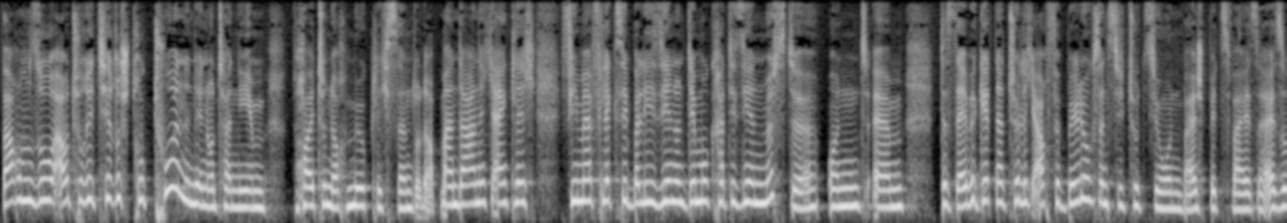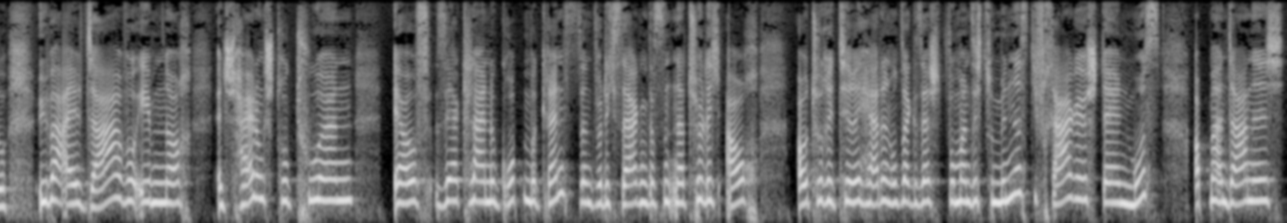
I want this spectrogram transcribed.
warum so autoritäre Strukturen in den Unternehmen heute noch möglich sind und ob man da nicht eigentlich viel mehr flexibilisieren und demokratisieren müsste. Und ähm, dasselbe gilt natürlich auch für Bildungsinstitutionen beispielsweise. Also überall da, wo eben noch Entscheidungsstrukturen auf sehr kleine Gruppen begrenzt sind, würde ich sagen, das sind natürlich auch autoritäre Herde in unserer Gesellschaft, wo man sich zumindest die Frage stellen muss, ob man da nicht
